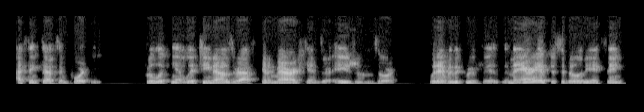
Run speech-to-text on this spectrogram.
I think that's important. If we're looking at Latinos or African Americans or Asians or whatever the group is. In the area of disability, I think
